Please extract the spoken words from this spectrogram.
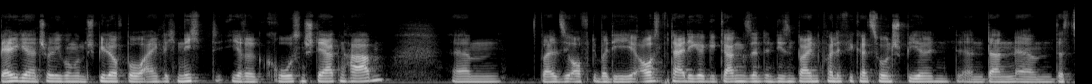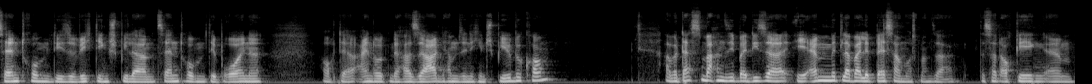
Belgier, Entschuldigung, im Spielaufbau eigentlich nicht ihre großen Stärken haben, ähm, weil sie oft über die Außenverteidiger gegangen sind in diesen beiden Qualifikationsspielen. Und dann ähm, das Zentrum, diese wichtigen Spieler im Zentrum, De Bruyne, auch der eindrückende Hazard, die haben sie nicht ins Spiel bekommen. Aber das machen sie bei dieser EM mittlerweile besser, muss man sagen. Das hat auch gegen ähm,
